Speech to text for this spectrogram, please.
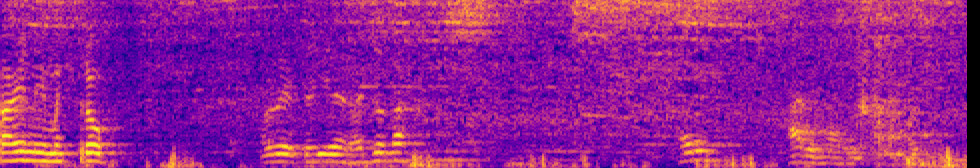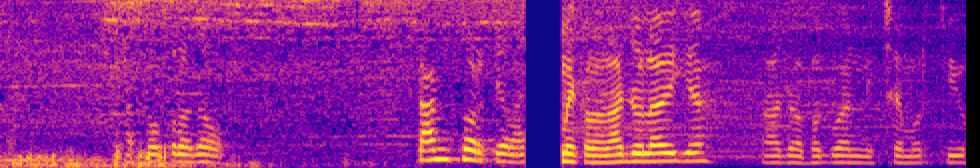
કાંઈ નહીં મિત્રો. હવે જઈએ રાજોલા હવે હારે હારે. આ છોકરો જાઓ કાનસોર કહેવાય. આવી ગયા. આ જો ભગવાનની છે મૂર્તિઓ.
